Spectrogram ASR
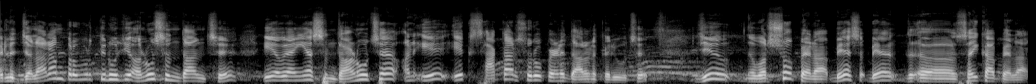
એટલે જલારામ પ્રવૃત્તિનું જે અનુસંધાન છે, એ હવે અહીંયા સંધાણું છે અને એ એક સાકાર સ્વરૂપ એણે ધારણ કર્યું છે. જે વર્ષો પહેલાં, બે બે સૈકા પહેલાં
